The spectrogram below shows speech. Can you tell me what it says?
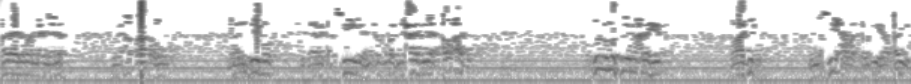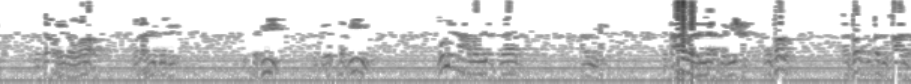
فلا يلومن إلا نفسه ومن اصابه ما يصيبه بسبب تقصير من عقوبه عاجله أو اجله وكل مسلم عليه واجب بالنصيحه والتوجيه والخير والدعوه إلى الله. والاخذ بالسفيه وبالتقييم ومن أعظم الأسباب أن يتعاون الناس جميعا. الفرد الفرد قد يخالف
